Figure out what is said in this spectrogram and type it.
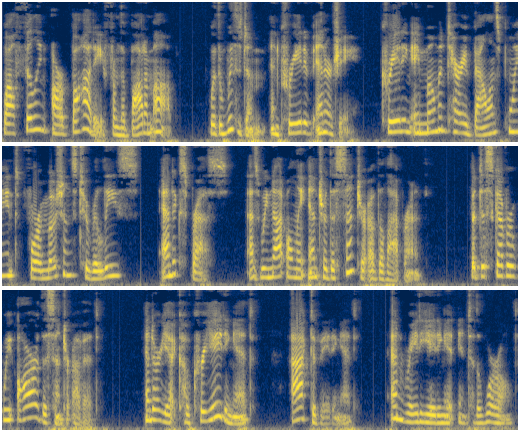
while filling our body from the bottom up with wisdom and creative energy, creating a momentary balance point for emotions to release and express as we not only enter the center of the labyrinth, but discover we are the center of it, and are yet co creating it, activating it, and radiating it into the world.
